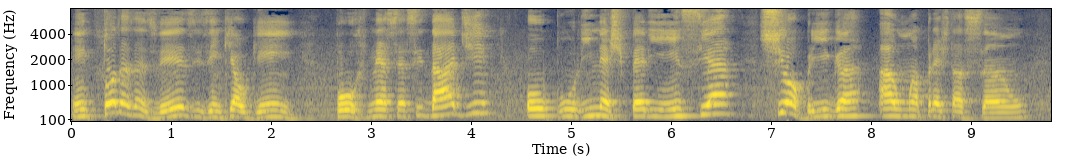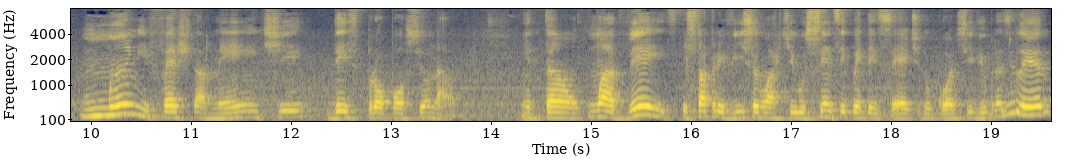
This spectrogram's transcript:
em todas as vezes em que alguém por necessidade ou por inexperiência se obriga a uma prestação manifestamente desproporcional. Então, uma vez está prevista no artigo 157 do Código Civil Brasileiro,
